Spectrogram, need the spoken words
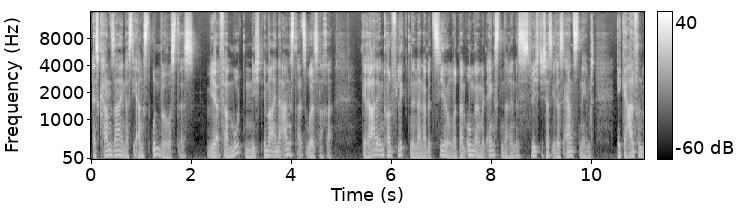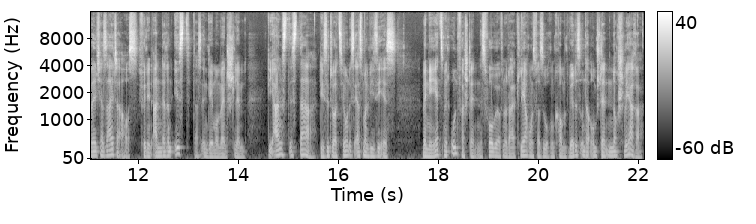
Es kann sein, dass die Angst unbewusst ist. Wir vermuten nicht immer eine Angst als Ursache. Gerade in Konflikten in einer Beziehung und beim Umgang mit Ängsten darin ist es wichtig, dass ihr das ernst nehmt. Egal von welcher Seite aus. Für den anderen ist das in dem Moment schlimm. Die Angst ist da. Die Situation ist erstmal wie sie ist. Wenn ihr jetzt mit Unverständnis, Vorwürfen oder Erklärungsversuchen kommt, wird es unter Umständen noch schwerer.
